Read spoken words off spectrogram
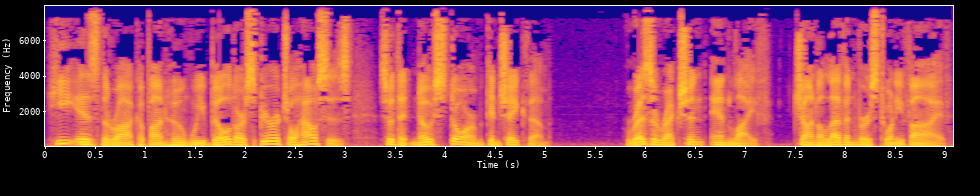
He is the rock upon whom we build our spiritual houses so that no storm can shake them. Resurrection and life. John 11 verse 25.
